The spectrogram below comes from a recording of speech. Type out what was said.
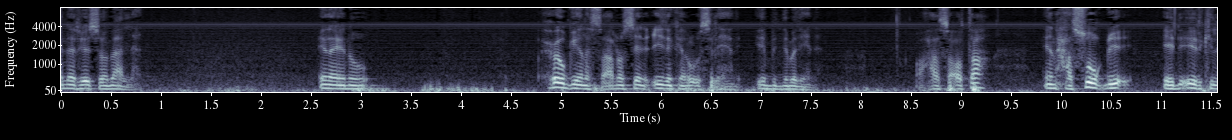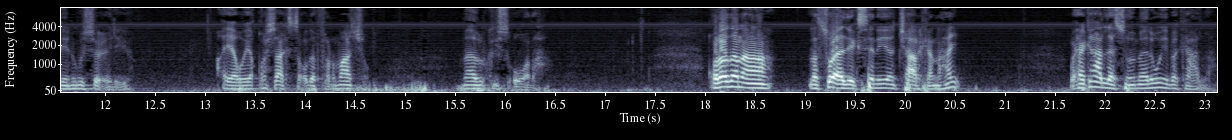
ina reer somaliland. Inaynu xooggeena saarno sian ciidankeena u islahayn iyo midnimadeena. Waxaa socota in xasuuqii eedha laynagu soo celiyo ayaa way qorshaa ka socda farmaajo. Maamulkiisa u wadaa. Qoladan a la soo adeegsanayan jaarka nahay waxay ka hadlaan soomaali weyn bay ka hadlaan.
